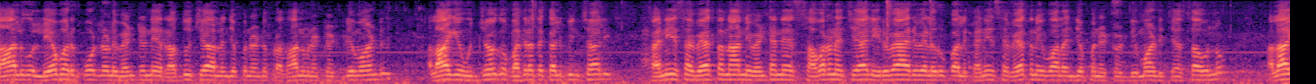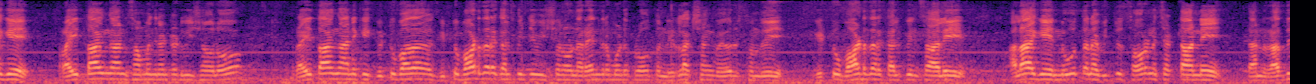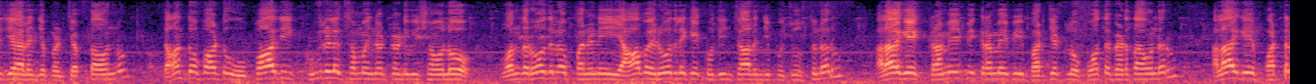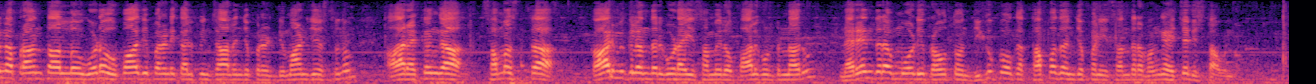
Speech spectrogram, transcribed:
నాలుగు లేబర్ కోడ్లను వెంటనే రద్దు చేయాలని చెప్పినట్టు ప్రధానమైనటువంటి డిమాండ్. అలాగే ఉద్యోగ భద్రత కల్పించాలి. కనీస వేతనాన్ని వెంటనే సవరణ చేయాలి. ఇరవై ఆరు వేల రూపాయలు కనీస వేతనం ఇవ్వాలని చెప్పినటువంటి డిమాండ్ చేస్తూ ఉన్నాం. అలాగే రైతాంగానికి సంబంధించినటువంటి విషయంలో రైతాంగానికి గిట్టుబాటు గిట్టుబాటు ధర కల్పించే విషయంలో నరేంద్ర మోడీ ప్రభుత్వం నిర్లక్ష్యంగా వివరిస్తుంది గిట్టుబాటు ధర కల్పించాలి. అలాగే నూతన విద్యుత్ సవరణ చట్టాన్ని దాన్ని రద్దు చేయాలని చెప్పి చెప్తా ఉన్నాం. దాంతోపాటు ఉపాధి కూలీలకు సంబంధించినటువంటి విషయంలో వంద రోజుల పనిని యాభై రోజులకే కుదించాలని చెప్పి చూస్తున్నారు. అలాగే క్రమేపీ క్రమేపీ బడ్జెట్లో కోత పెడతా ఉన్నారు. అలాగే పట్టణ ప్రాంతాల్లో కూడా ఉపాధి పనిని కల్పించాలని చెప్పిన డిమాండ్ చేస్తున్నాం. ఆ రకంగా సమస్త కార్మికులందరూ కూడా ఈ సమ్మెలో పాల్గొంటున్నారు. నరేంద్ర మోడీ ప్రభుత్వం దిగుపోక తప్పదని చెప్పని ఈ సందర్భంగా హెచ్చరిస్తా ఉన్నాం.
